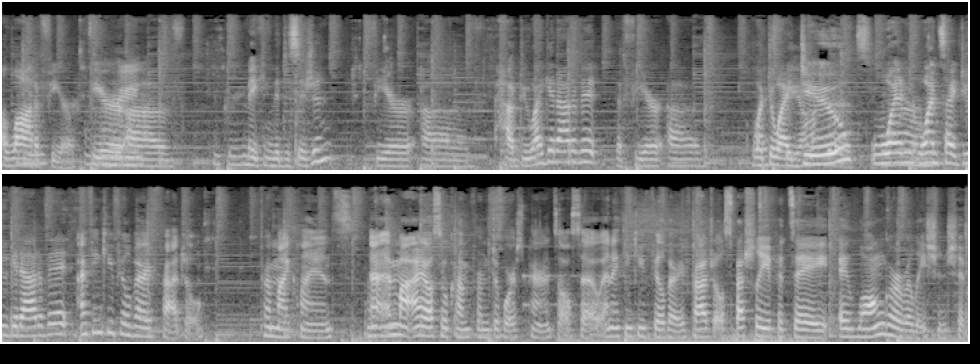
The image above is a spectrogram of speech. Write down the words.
A lot of mm-hmm. fear. Fear of making the decision. Fear of how do I get out of it. The fear of what do I do when once I do get out of it. I think you feel very fragile from my clients. Mm-hmm. And my, I also come from divorced parents also, and I think you feel very fragile, especially if it's a, a longer relationship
